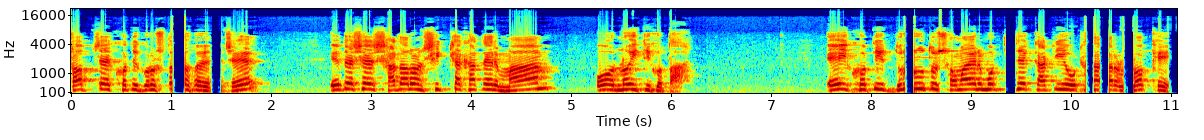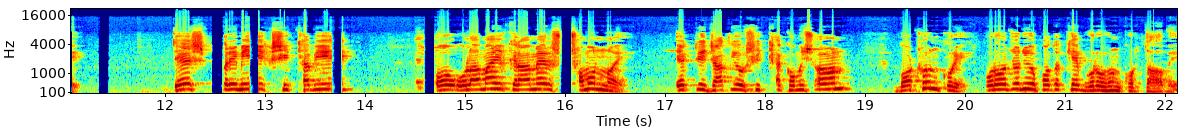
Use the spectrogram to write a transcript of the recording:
সবচেয়ে ক্ষতিগ্রস্ত হয়েছে এদেশের সাধারণ শিক্ষা খাতের মান ও নৈতিকতা। এই ক্ষতি দ্রুত সময়ের মধ্যে কাটিয়ে ওঠার লক্ষ্যে দেশপ্রেমিক শিক্ষাবিদ ও ওলামাই গ্রামের সমন্বয়ে একটি জাতীয় শিক্ষা কমিশন গঠন করে প্রয়োজনীয় পদক্ষেপ গ্রহণ করতে হবে।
